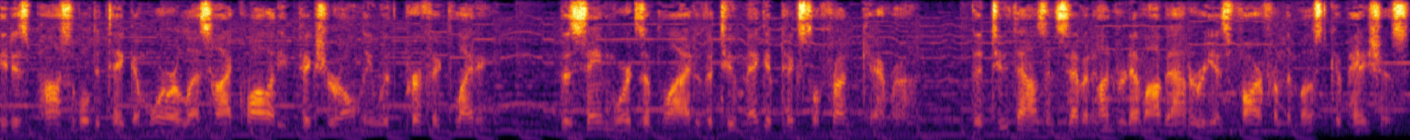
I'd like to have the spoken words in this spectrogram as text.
It is possible to take a more or less high quality picture only with perfect lighting. The same words apply to the 2 megapixel front camera. The 2700 mAh battery is far from the most capacious,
